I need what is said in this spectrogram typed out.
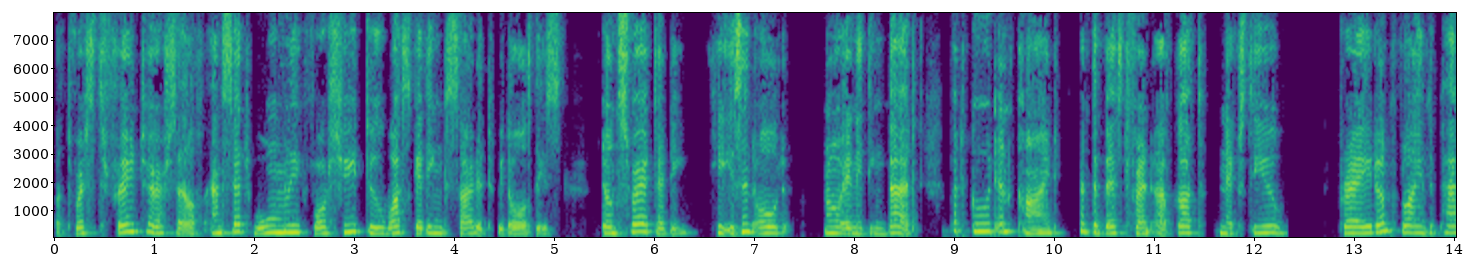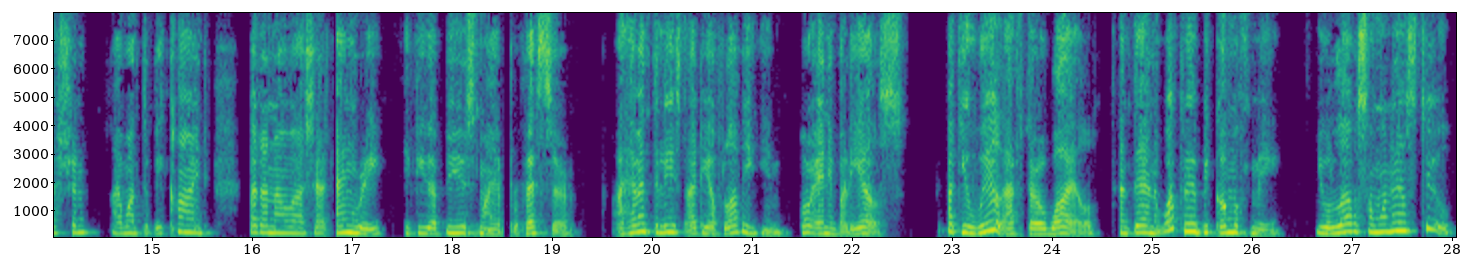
but restrained herself and said warmly, for she too was getting excited with all this, Don't swear, Teddy. He isn't old nor anything bad, but good and kind, and the best friend I've got next to you. Pray don't fly into passion. I want to be kind, but I know I shall get angry if you abuse my professor. I haven't the least idea of loving him or anybody else. But you will after a while, and then what will become of me? You'll love someone else too,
